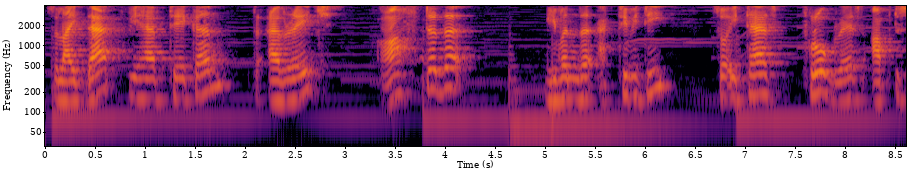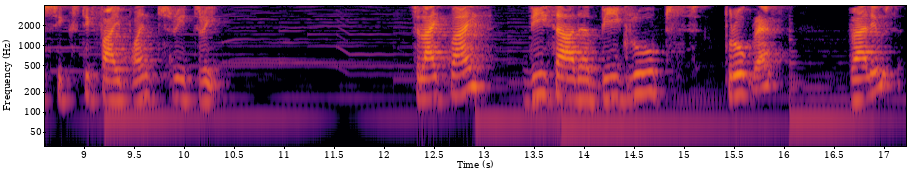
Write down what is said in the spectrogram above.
So like that we have taken the average after the given the activity. So it has progressed up to 65.33. So likewise these are the B groups progress values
